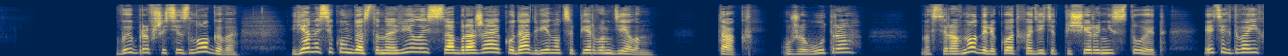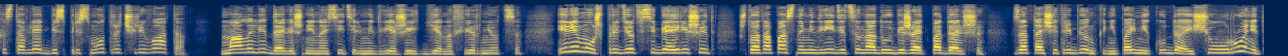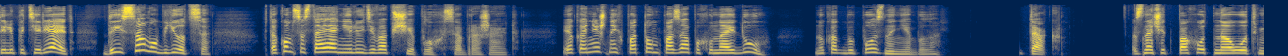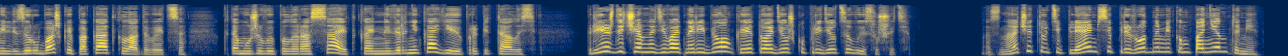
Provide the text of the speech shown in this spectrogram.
Выбравшись из логова, я на секунду остановилась, соображая, куда двинуться первым делом. Так, уже утро, но все равно далеко отходить от пещеры не стоит. Этих двоих оставлять без присмотра чревато. Мало ли давишний носитель медвежьих генов вернется, Или муж придет в себя и решит, что от опасной медведицы надо убежать подальше, затащит ребенка не пойми куда, еще уронит или потеряет, да и сам убьется. В таком состоянии люди вообще плохо соображают. Я, конечно, их потом по запаху найду, но как бы поздно не было. Так, значит, поход на отмель за рубашкой пока откладывается. К тому же выпала роса, и ткань наверняка ею пропиталась. Прежде чем надевать на ребенка, эту одежку придется высушить. А значит, утепляемся природными компонентами.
